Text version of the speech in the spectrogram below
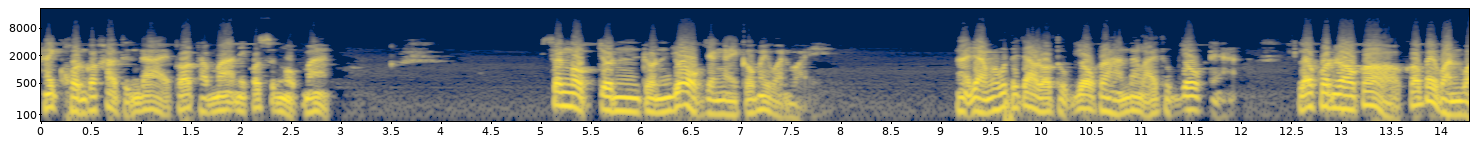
ให้คนก็เข้าถึงได้ เพราะธรรมะนี่เขาสงบมาก สงบจนจนโยกยังไงก็ไม่หวั่นไหวอย่างพระพุทธเจ้าเราถูกโยกพระหันทั้งหลายถูกโยกเนี่ยแล้วคนเราก็ก็ไม่หวั่นไหว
